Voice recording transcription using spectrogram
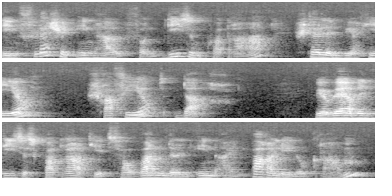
Den Flächeninhalt von diesem Quadrat stellen wir hier schraffiert dar. Wir werden dieses Quadrat jetzt verwandeln in ein Parallelogramm,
